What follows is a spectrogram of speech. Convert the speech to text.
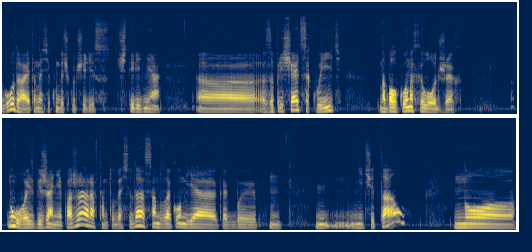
года, а это на секундочку через 4 дня, э, запрещается курить на балконах и лоджиях ну, во избежание пожаров, там туда-сюда. Сам закон я как бы хм, не читал, но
